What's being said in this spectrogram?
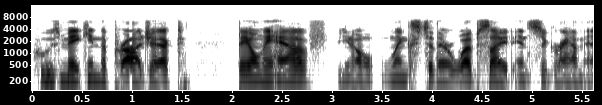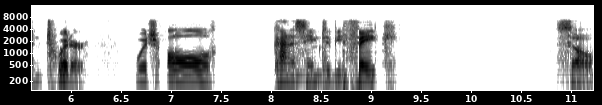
Who's making the project? They only have, you know, links to their website, Instagram, and Twitter, which all kind of seem to be fake. So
